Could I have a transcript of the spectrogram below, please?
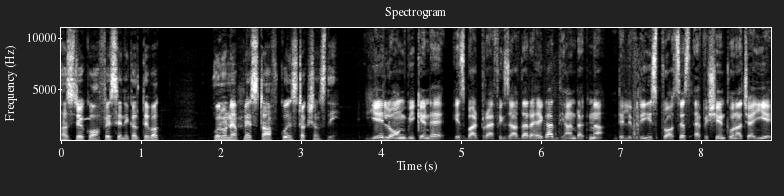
थर्सडे को ऑफ़िस से निकलते वक्त उन्होंने अपने स्टाफ को इंस्ट्रक्शंस दी। ये लॉन्ग वीकेंड है। इस बार ट्रैफ़िक ज़्यादा रहेगा। ध्यान रखना डिलीवरीज प्रोसेस एफिशिएंट होना चाहिए।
